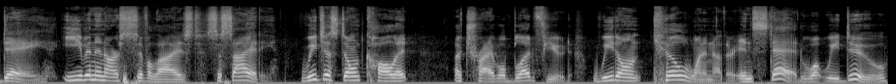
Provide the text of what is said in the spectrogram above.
day, even in our civilized society. We just don't call it a tribal blood feud. We don't kill one another. Instead, what we do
